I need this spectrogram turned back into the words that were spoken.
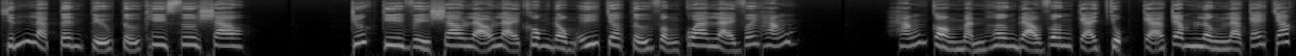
chính là tên tiểu tử khi xưa sao? Trước kia vì sao lão lại không đồng ý cho tử vận qua lại với hắn? Hắn còn mạnh hơn đạo vân cả chục cả trăm lần là cái chắc.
